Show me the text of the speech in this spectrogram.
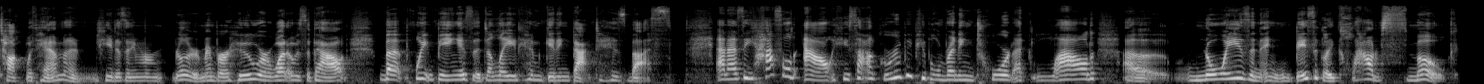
talk with him and he doesn't even really remember who or what it was about. But point being is it delayed him getting back to his bus. And as he hustled out, he saw a group of people running toward a loud uh, noise and, and basically cloud of smoke.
